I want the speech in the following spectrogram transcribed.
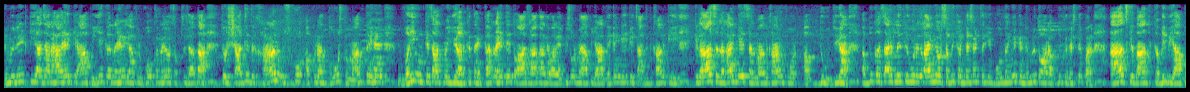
ह्यूमिलेट किया जा रहा है कि आप ये कर रहे हैं या फिर वो कर रहे हैं। और सबसे ज़्यादा जो साजिद खान, उसको अपना दोस्त मानते हैं, वही उनके साथ में ये हरकतें कर रहे थे। तो आज रात आने वाले एपिसोड में आप यहाँ देखेंगे कि साजिद खान की क्लास लगाएँगे सलमान खान फॉर अब्दू। जी हाँ अब्दू का साइड लेते हुए नज़र आएँगे और सभी कंटेस्टेंट से ये बोल देंगे कि निमृत और अब्दू के रिश्ते पर आज के बाद कभी भी आप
